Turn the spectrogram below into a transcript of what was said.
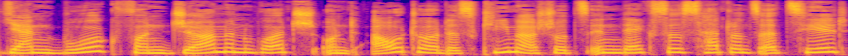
Jan Burg von German Watch und Autor des Klimaschutzindexes hat uns erzählt,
